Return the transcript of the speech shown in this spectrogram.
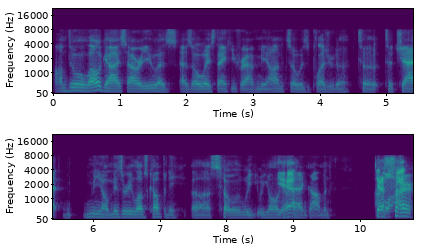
I'm doing well, guys. How are you? As as always, thank you for having me on. It's always a pleasure to to to chat. You know, misery loves company. Uh, so we we all got that in common. Yes, well, I- sir.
